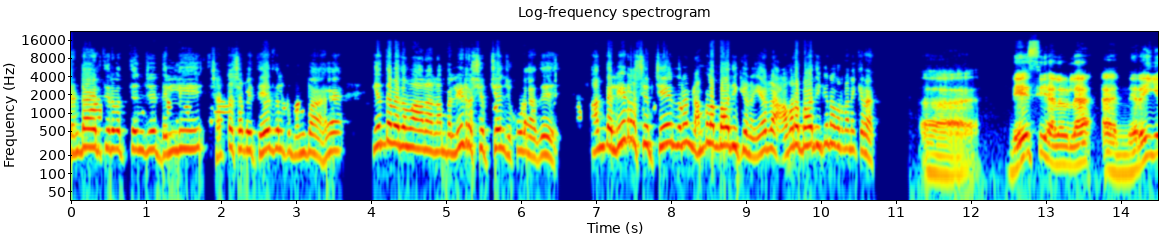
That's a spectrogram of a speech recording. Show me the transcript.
ரெண்டாயிரத்தி இருபத்தஞ்சு டெல்லி சட்டசபை தேர்தலுக்கு முன்பாக எந்த விதமான நம்ம லீடர்ஷிப் சேஞ்ச் கூடாது. அந்த லீடர்ஷிப் சேஞ்சுனா நம்மள பாதிக்கணும். ஏன்னா அவரை பாதிக்கணும் அவர் நினைக்கிறார். தேசிய அளவுல நிறைய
